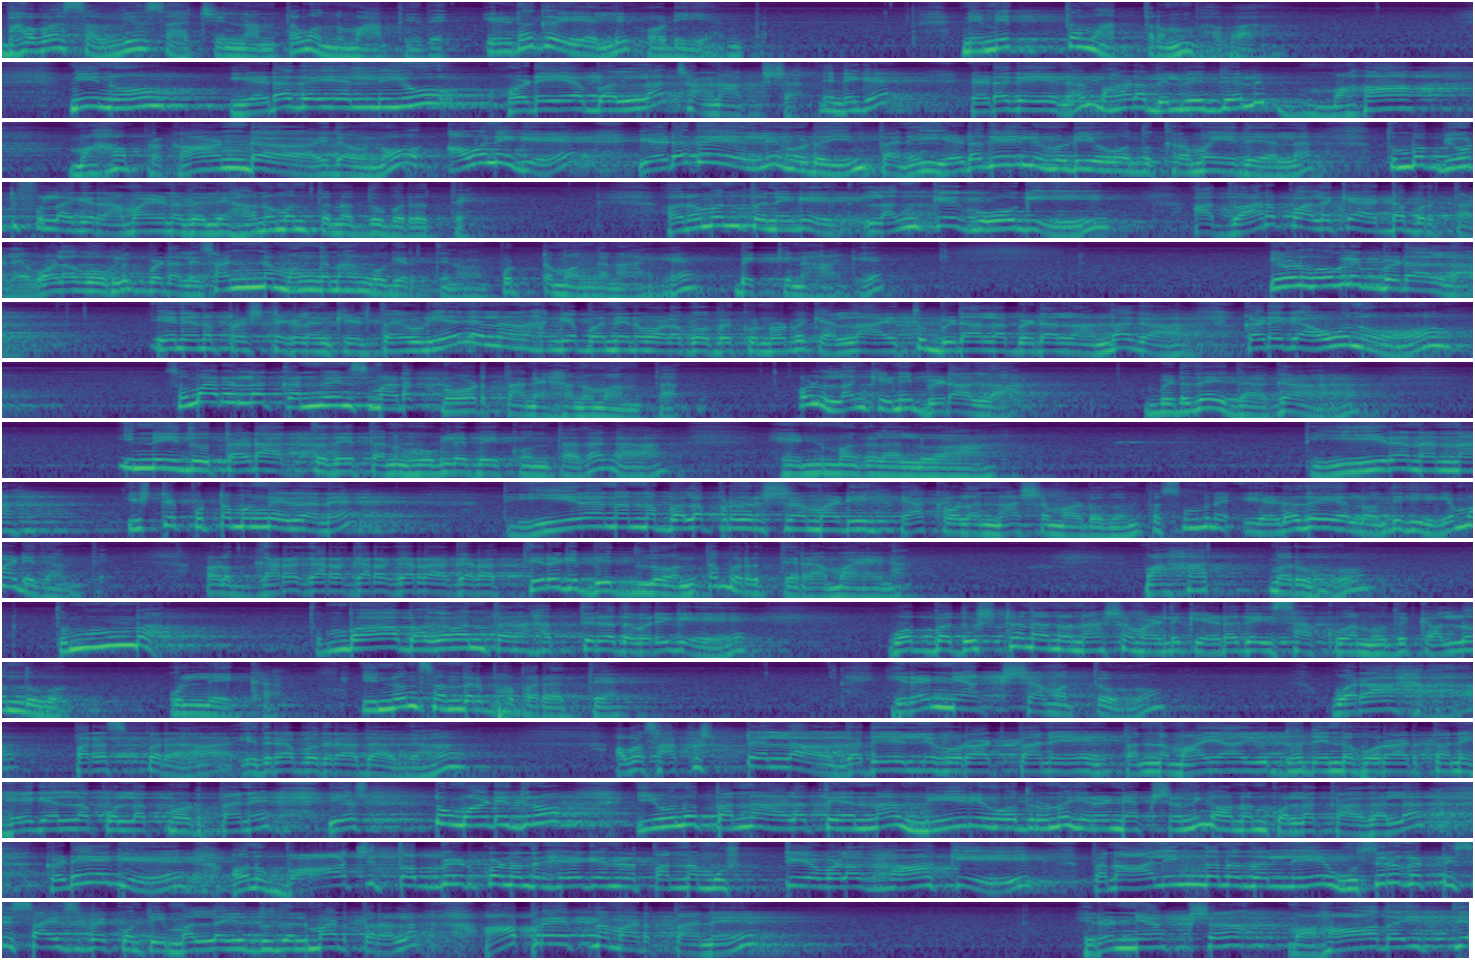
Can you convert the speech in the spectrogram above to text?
ಭವ ಸವ್ಯಸಾಚಿನ್ ಅಂತ ಒಂದು ಮಾತಿದೆ. ಎಡಗೈಯಲ್ಲಿ ಹೊಡಿ ಅಂತ. ನಿಮಿತ್ತ ಮಾತ್ರಂ ಭವ. ನೀನು ಎಡಗೈಯಲ್ಲಿಯೂ ಹೊಡೆಯಬಲ್ಲ ಚಾಣಾಕ್ಷ. ನಿನಗೆ ಎಡಗೈಯಲ್ಲಿ ಬಹಳ ಬಿಲ್ವಿದ್ಯೆಯಲ್ಲಿ ಮಹಾ, ಮಹಾಪ್ರಕಾಂಡ ಇದವನು. ಅವನಿಗೆ ಎಡಗೈಯಲ್ಲಿ ಹೊಡಿ ಅಂತಾನೆ ಎಡಗೈಯಲ್ಲಿ ಹೊಡೆಯೋ ಒಂದು ಕ್ರಮ ಇದೆಯಲ್ಲ, ತುಂಬ ಬ್ಯೂಟಿಫುಲ್ಲಾಗಿ ರಾಮಾಯಣದಲ್ಲಿ ಹನುಮಂತನದ್ದು ಬರುತ್ತೆ. ಹನುಮಂತನಿಗೆ ಲಂಕೆಗೆ ಹೋಗಿ ಆ ದ್ವಾರಪಾಲಕ್ಕೆ ಅಡ್ಡ ಬರ್ತಾಳೆ ಒಳಗೆ ಹೋಗ್ಲಿಕ್ಕೆ ಬಿಡಲ್ಲ. ಸಣ್ಣ ಮಂಗನ ಹಂಗೆ ಹೋಗಿರ್ತೀನಿ ನಾವು, ಪುಟ್ಟ ಮಂಗನ ಹಾಗೆ ಬೆಕ್ಕಿನ ಹಾಗೆ. ಇವಳು ಹೋಗ್ಲಿಕ್ಕೆ ಬಿಡಲ್ಲ. ಏನೇನೋ ಪ್ರಶ್ನೆಗಳನ್ನು ಕೇಳ್ತಾ ಇವಳು ಏನೆಲ್ಲ ನಾನು ಹಾಗೆ ಬಂದೇನೋ ಒಳಗೆ ಹೋಗ್ಬೇಕು ನೋಡ್ಬೇಕು ಎಲ್ಲ ಆಯಿತು ಬಿಡಲ್ಲ ಬಿಡಲ್ಲ ಅಂದಾಗ ಕಡೆಗೆ ಅವನು ಸುಮಾರೆಲ್ಲ ಕನ್ವಿನ್ಸ್ ಮಾಡೋಕ್ಕೆ ನೋಡ್ತಾನೆ ಹನುಮಂತ. ಅವಳು ಲಂಕಿಣಿ ಬಿಡಲ್ಲ. ಬಿಡದೇ ಇದ್ದಾಗ ಇನ್ನು ಇದು ತಡ ಆಗ್ತದೆ ತನಗೆ ಹೋಗಲೇಬೇಕು ಅಂತಾದಾಗ ಹೆಣ್ಮಗಳಲ್ವಾ? ತೀರ ನನ್ನ, ಇಷ್ಟೇ ಪುಟ್ಟ ಮಂಗ ಇದ್ದಾನೆ. ತೀರ ನನ್ನ ಬಲ ಪ್ರದರ್ಶನ ಮಾಡಿ ಯಾಕೆ ಅವಳನ್ನು ನಾಶ ಮಾಡೋದು ಅಂತ ಸುಮ್ಮನೆ ಎಡಗೈಯಲ್ಲೊಂದು ಹೀಗೆ ಮಾಡಿದಂತೆ. ಅವಳು ಗರ ಗರ ಗರ ಗರ ಗರ ತಿರುಗಿ ಬಿದ್ಲು ಅಂತ ಬರುತ್ತೆ ರಾಮಾಯಣ. ಮಹಾತ್ಮರು ತುಂಬ ತುಂಬ ಭಗವಂತನ ಹತ್ತಿರದವರಿಗೆ ಒಬ್ಬ ದುಷ್ಟನನ್ನು ನಾಶ ಮಾಡಲಿಕ್ಕೆ ಎಡಗೈ ಸಾಕು ಅನ್ನೋದಕ್ಕೆ ಅಲ್ಲೊಂದು ಉಲ್ಲೇಖ. ಇನ್ನೊಂದು ಸಂದರ್ಭ ಬರುತ್ತೆ. ಹಿರಣ್ಯಾಕ್ಷ ಮತ್ತು ವರಾಹ, ಪರಸ್ಪರ ಎದುರಾಬದರಾದಾಗ ಅವ ಸಾಕಷ್ಟೆಲ್ಲ ಗದೆಯಲ್ಲಿ ಹೋರಾಡ್ತಾನೆ, ತನ್ನ ಮಾಯಾ ಯುದ್ಧದಿಂದ ಹೋರಾಡ್ತಾನೆ, ಹೇಗೆಲ್ಲ ಕೊಲ್ಲಕ್ಕೆ ನೋಡ್ತಾನೆ, ಎಷ್ಟು ಮಾಡಿದರೂ ಇವನು ತನ್ನ ಅಳತೆಯನ್ನು ಮೀರಿ ಹೋದ್ರೂ ಹಿರಣ್ಯಾಕ್ಷನಿಗೆ ಅವನನ್ನು ಕೊಲ್ಲಕ್ಕಾಗಲ್ಲ. ಕಡೆಗೆ ಅವನು ಬಾಚಿ ತಬ್ಬಿಡ್ಕೊಂಡು ಅಂದರೆ ಹೇಗೆ ಅಂದರೆ ತನ್ನ ಮುಷ್ಟಿಯ ಒಳಗೆ ಹಾಕಿ ತನ್ನ ಆಲಿಂಗನದಲ್ಲಿ ಉಸಿರುಗಟ್ಟಿಸಿ ಸಾಯಿಸಬೇಕು ಅಂತ ಈ ಮಲ್ಲ ಯುದ್ಧದಲ್ಲಿ ಮಾಡ್ತಾರಲ್ಲ, ಆ ಪ್ರಯತ್ನ ಮಾಡ್ತಾನೆ. ಹಿರಣ್ಯಾಕ್ಷ ಮಹಾದೈತ್ಯ,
